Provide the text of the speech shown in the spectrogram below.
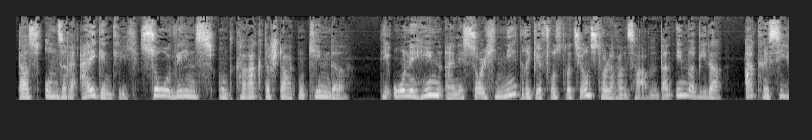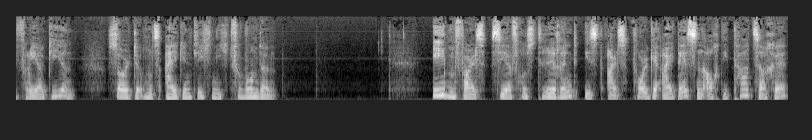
Dass unsere eigentlich so willens- und charakterstarken Kinder, die ohnehin eine solch niedrige Frustrationstoleranz haben, dann immer wieder aggressiv reagieren, sollte uns eigentlich nicht verwundern. Ebenfalls sehr frustrierend ist als Folge all dessen auch die Tatsache,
